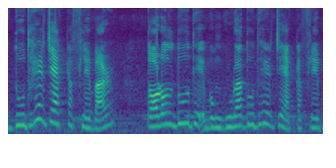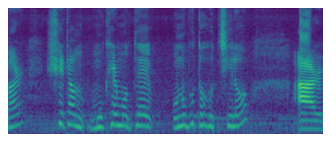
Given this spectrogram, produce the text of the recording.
দুধের যে একটা ফ্লেভার তরল দুধ এবং গুঁড়া দুধের যে একটা ফ্লেভার সেটা মুখের মধ্যে অনুভূত হচ্ছিল। আর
